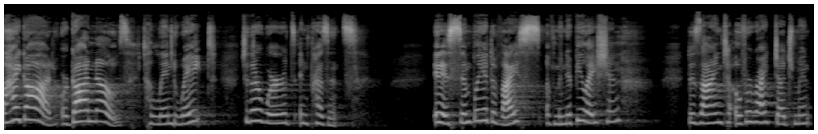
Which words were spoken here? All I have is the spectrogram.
by God or God knows, to lend weight to their words and presence. It is simply a device of manipulation designed to override judgment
